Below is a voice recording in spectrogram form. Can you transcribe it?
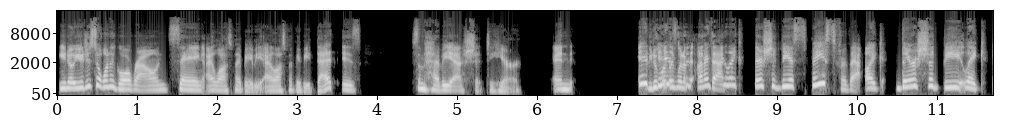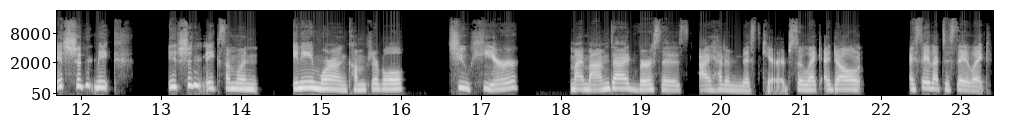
you know you just don't want to go around saying I lost my baby. I lost my baby. That is some heavy ass shit to hear. And It you don't really want to I that. feel like there should be a space for that. Like there should be like it shouldn't make it shouldn't make someone any more uncomfortable to hear my mom died versus I had a miscarriage. So like I don't I say that to say like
